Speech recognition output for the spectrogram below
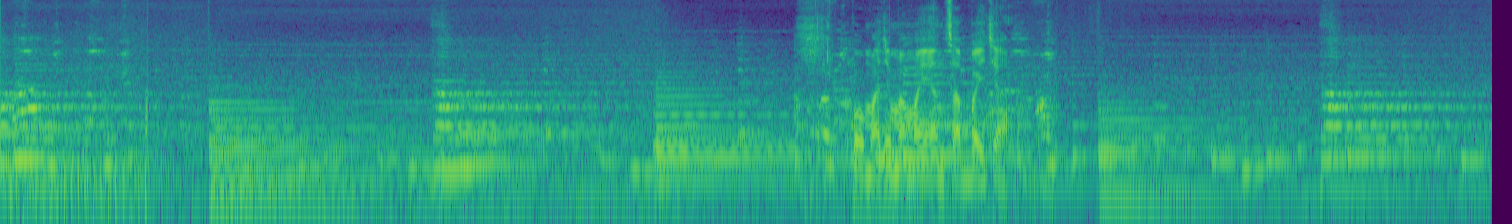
पोमाजे मामा यांचा बैजा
